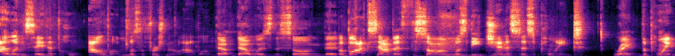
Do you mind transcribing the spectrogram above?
I wouldn't say that the whole album was the first metal album. that that was the song that. But Black Sabbath, the song, was the genesis point. right. The point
